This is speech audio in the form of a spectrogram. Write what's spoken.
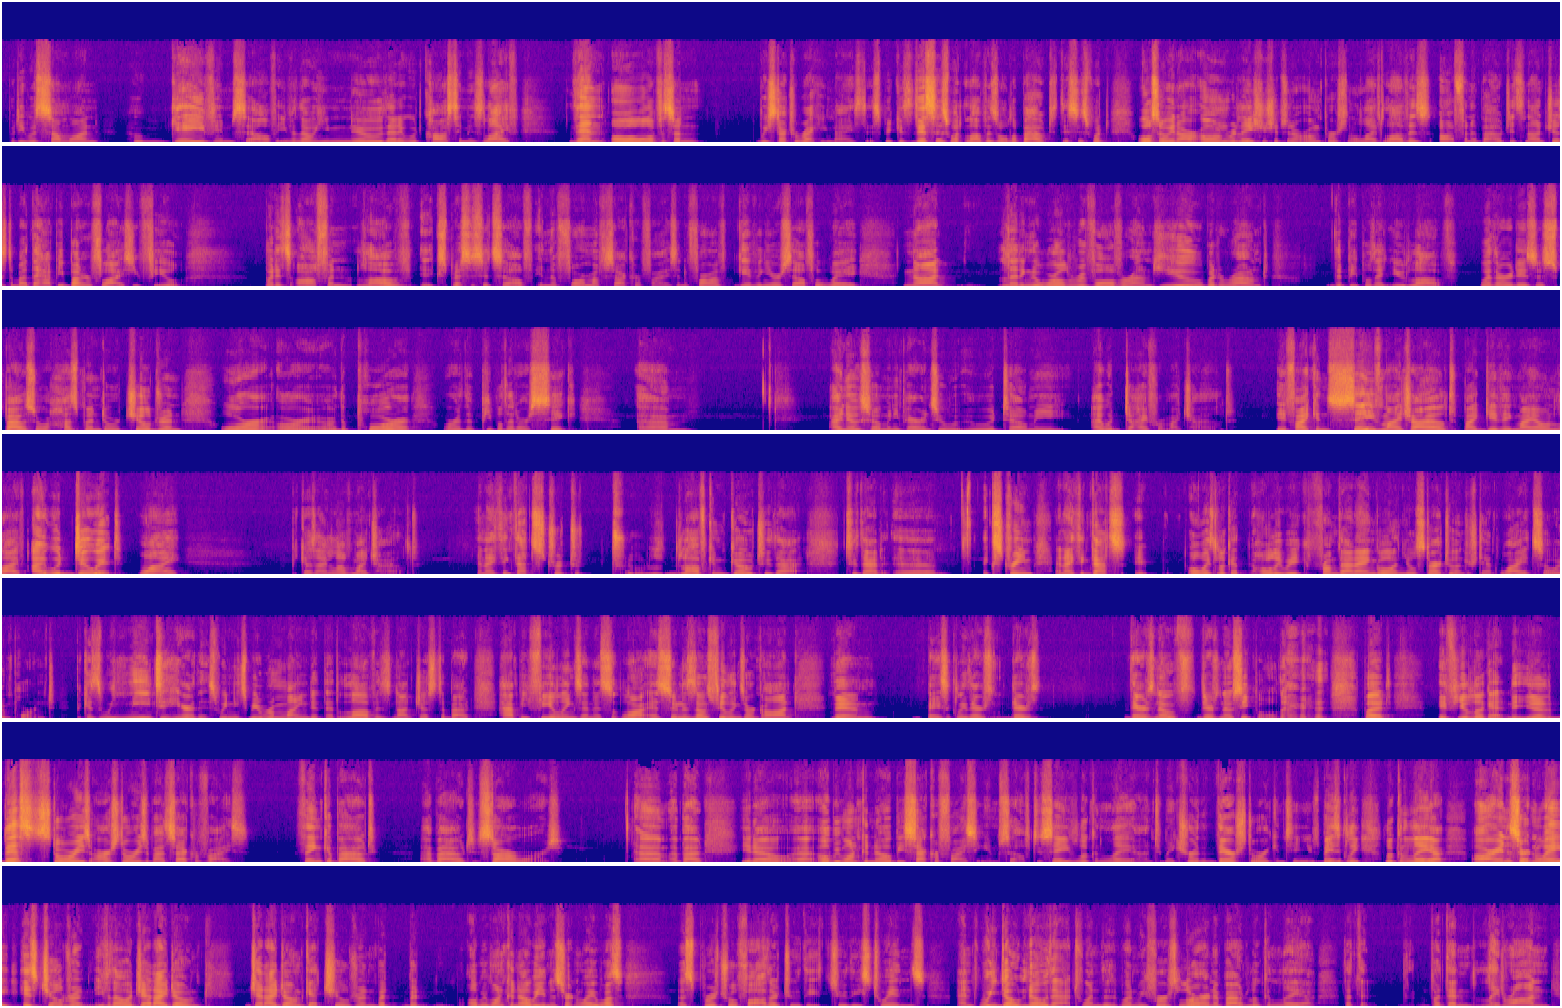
but he was someone who gave himself, even though he knew that it would cost him his life. Then all of a sudden we start to recognize this because this is what love is all about. This is what also in our own relationships, in our own personal life, love is often about. It's not just about the happy butterflies you feel, but it's often love expresses itself in the form of sacrifice, in the form of giving yourself away, not letting the world revolve around you, but around the people that you love whether it is a spouse or a husband or children or or or the poor or the people that are sick um, I know so many parents who who would tell me I would die for my child. If I can save my child by giving my own life, I would do it. Why? Because I love my child, and I think that's true. Tr- tr- love can go to that to that uh, extreme, and I think that's it, always look at Holy Week from that angle, and you'll start to understand why it's so important because we need to hear this. We need to be reminded that love is not just about happy feelings, and as, as soon as those feelings are gone, then basically there's there's there's no there's no sequel. but if you look at you know the best stories are stories about sacrifice. Think about about Star Wars um, about you know uh, Obi Wan Kenobi sacrificing himself to save Luke and Leia and to make sure that their story continues. Basically, Luke and Leia are in a certain way his children, even though a Jedi don't Jedi don't get children, but but Obi Wan Kenobi in a certain way was a spiritual father to these to these twins, and we don't know that when the when we first learn about Luke and Leia. That, the, but then later on,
